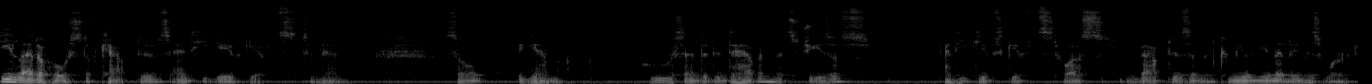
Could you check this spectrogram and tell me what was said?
he led a host of captives and he gave gifts to men. So, again, who ascended into heaven? It's Jesus. And he gives gifts to us in baptism and communion and in his word.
